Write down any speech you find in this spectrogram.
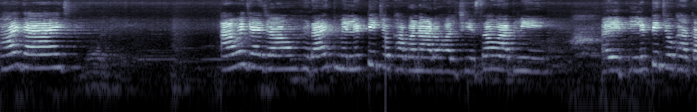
हाय गाइस आवे जाए जाओ। रात में लिट्टी चोखा बना रहा सब आदमी। लिट्टी चोखा का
